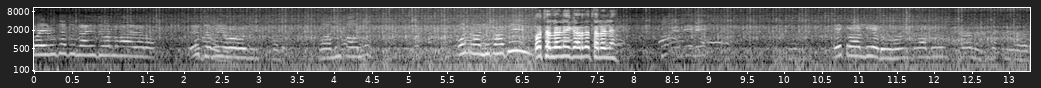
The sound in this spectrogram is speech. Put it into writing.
ਓਏ ਇਹਨੂੰ ਤਾਂ ਤੂੰ ਨਹੀਂ ਜ਼ੋਰ ਲਵਾ ਯਾਰ। ਇਹ ਜਮੀ ਹੋ ਜੀ ਟਰਾਲੀ ਪਾਉਣ ਉਹ ਟਰਾਲੀ ਪਾਤੀ ਓ ਥੱਲੇ ਨਹੀਂ ਕਰਦੇ ਥੱਲੇ ਨਹੀਂ। ਇਹ ਟਰਾਲੀ ਅੜੂ ਹੁਣ ਟਰਾਲੀ ਨਾ ਲੈ ਚੱਕਣੀ ਯਾਰ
